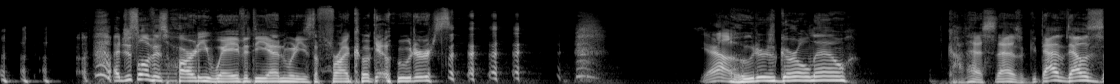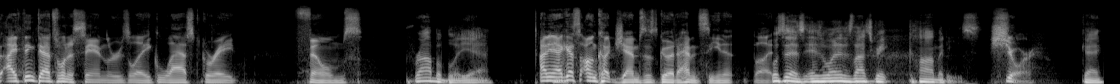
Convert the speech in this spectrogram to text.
I just love his hearty wave at the end when he's the front cook at Hooters. yeah, Hooters girl now. God, that's that is that that was I think that's one of Sandler's like last great films. Probably, yeah. I mean, I guess Uncut Gems is good. I haven't seen it, but What's this? Is one of his last great comedies. sure. Okay,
